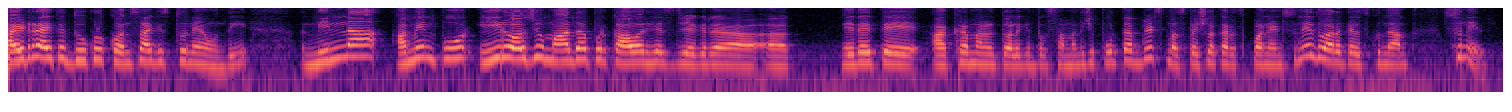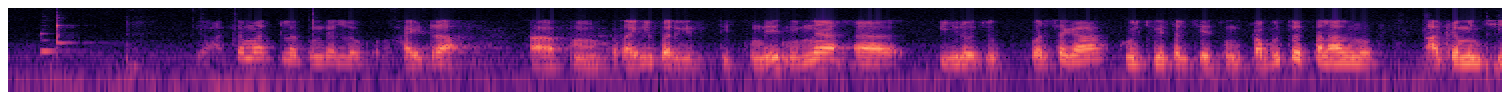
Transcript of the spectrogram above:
హైడ్రా అయితే దూకుడు కొనసాగిస్తూనే ఉంది. నిన్న అమీన్పూర్ ఈ రోజు మాదాపూర్ కావర్ హిల్స్ దగ్గర ఏదైతే ఆక్రమణల తొలగింపుకు సంబంధించి పూర్తి అప్డేట్స్ మా స్పెషల్ కరెస్పాండెంట్ సునీల్ ద్వారా తెలుసుకుందాం. సునీల్. అక్రమార్కుల గుండెల్లో హైడ్రా రైలు రైళ్ళు పరిగెత్తిస్తుంది. నిన్న ఈ రోజు వరుసగా కూల్చివేతలు చేసింది ప్రభుత్వ స్థలాలను ఆక్రమించి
